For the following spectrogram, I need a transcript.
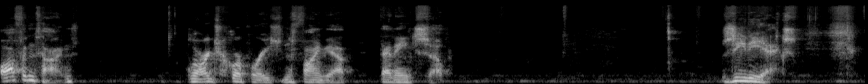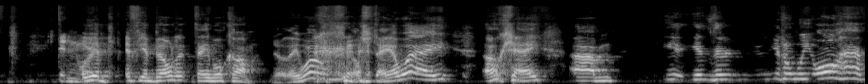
oftentimes large corporations find out that ain't so. ZDX. Didn't You- work. if you build it, they will come. No, they won't. They'll stay away. Okay. Um, you, you, you know, we all have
